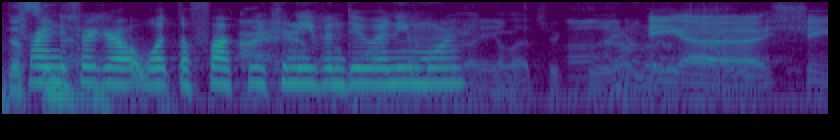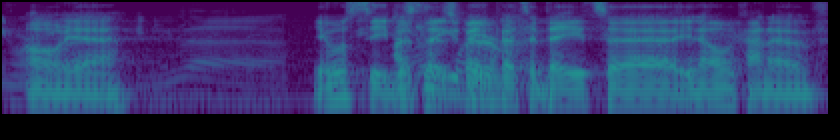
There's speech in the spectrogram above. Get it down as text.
Trying to that way. figure out what the fuck we can even do anymore. Uh, hey, uh, Shane. Oh yeah. Yeah, we'll see. Just think let's wait for today to, uh, you know, kind of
